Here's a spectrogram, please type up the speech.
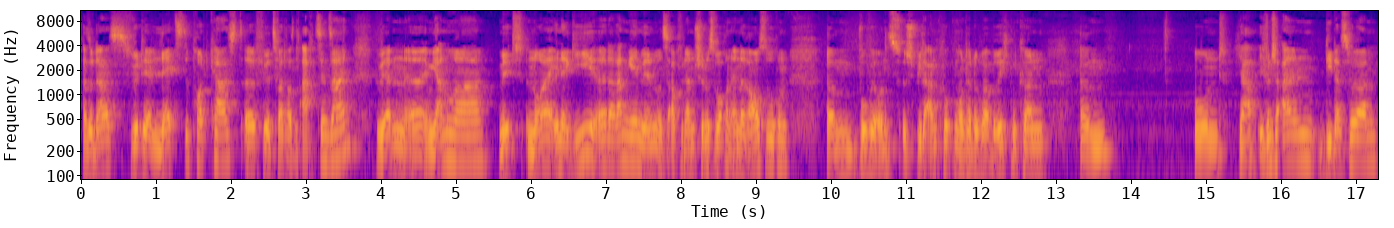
also das wird der letzte Podcast äh, für 2018 sein. Wir werden äh, im Januar mit neuer Energie äh, daran gehen, werden wir uns auch wieder ein schönes Wochenende raussuchen, ähm, wo wir uns Spiele angucken und darüber berichten können. Ähm, und ja, ich wünsche allen, die das hören,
